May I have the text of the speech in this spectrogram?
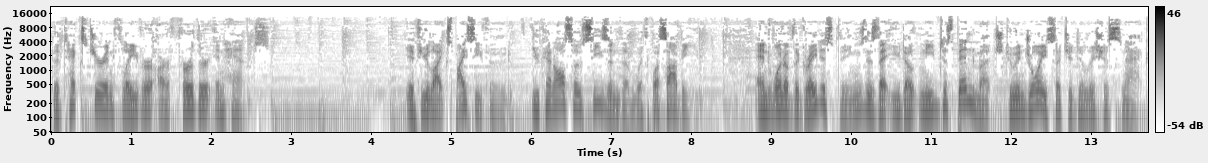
the texture and flavor are further enhanced. If you like spicy food, you can also season them with wasabi. And one of the greatest things is that you don't need to spend much to enjoy such a delicious snack.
